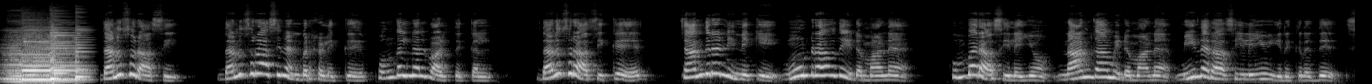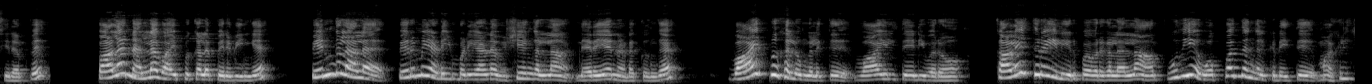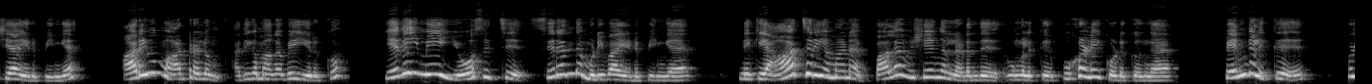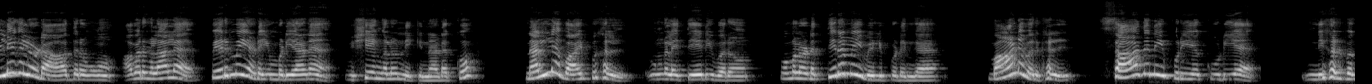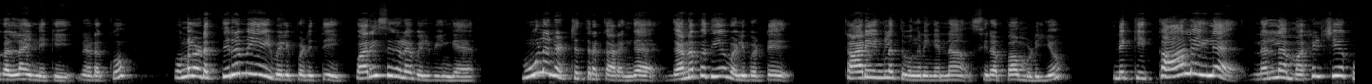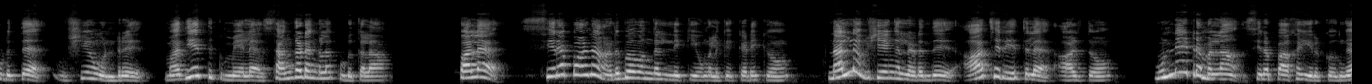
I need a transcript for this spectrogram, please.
தனுசு ராசி. தனுசு ராசி நண்பர்களுக்கு பொங்கல் நல் வாழ்த்துக்கள். தனுசு ராசிக்கு சந்திரன் இன்னைக்கு மூன்றாவது இடமான கும்பராசிலையும் நான்காம் இடமான மீன ராசியிலையும் இருக்கிறது. சிறப்பு. பல நல்ல வாய்ப்புகளை பெறுவீங்க. பெண்களால் பெருமை அடையும்படியான விஷயங்கள்லாம் நிறைய நடக்குங்க. வாய்ப்புகள் உங்களுக்கு வாயில் தேடி வரும். கலைத்துறையில் இருப்பவர்களெல்லாம் புதிய ஒப்பந்தங்கள் கிடைத்து மகிழ்ச்சியாக இருப்பீங்க. அறிவும் ஆற்றலும் அதிகமாகவே இருக்கும். எதையுமே யோசித்து சிறந்த முடிவாக எடுப்பீங்க. இன்னைக்கு ஆச்சரியமான பல விஷயங்கள் நடந்து உங்களுக்கு புகழை கொடுக்குங்க. பெண்களுக்கு பிள்ளைகளோட ஆதரவும் அவர்களால் பெருமை அடையும்படியான விஷயங்களும் இன்னைக்கு நடக்கும். நல்ல வாய்ப்புகள் உங்களை தேடி வரும். உங்களோட திறமை வெளிப்படுங்க. மாணவர்கள் சாதனை புரியக்கூடிய நிகழ்வுகள்லாம் இன்னைக்கு நடக்கும். உங்களோட திறமையை வெளிப்படுத்தி பரிசுகளை வெல்வீங்க. மூல நட்சத்திரக்காரங்க கணபதியை வழிபட்டு காரியங்களை துவங்குனீங்கன்னா சிறப்பாக முடியும். இன்னைக்கு காலையில் நல்ல மகிழ்ச்சியை கொடுத்த விஷயம் ஒன்று மதியத்துக்கு மேலே சங்கடங்களை கொடுக்கலாம். பல சிறப்பான அனுபவங்கள் இன்னைக்கு உங்களுக்கு கிடைக்கும். நல்ல விஷயங்கள் நடந்து ஆச்சரியத்தில் ஆழ்த்தும். முன்னேற்றமெல்லாம் சிறப்பாக இருக்குங்க.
